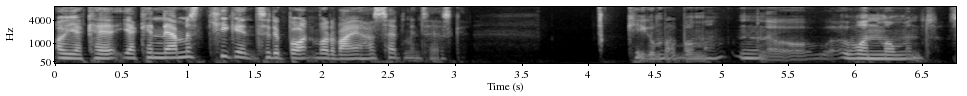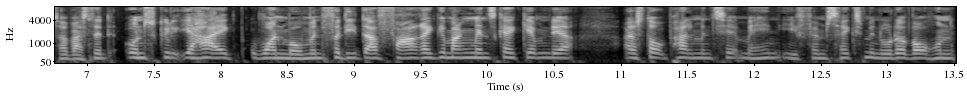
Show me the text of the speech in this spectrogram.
Og jeg kan, jeg kan nærmest kigge ind til det bånd, hvor det var, jeg har sat min taske. Kigger hun bare på mig. No, one moment. Så er jeg bare sådan lidt, undskyld, jeg har ikke one moment, fordi der er far rigtig mange mennesker igennem der, og jeg står og parlamenterer med hende i 5-6 minutter, hvor hun,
